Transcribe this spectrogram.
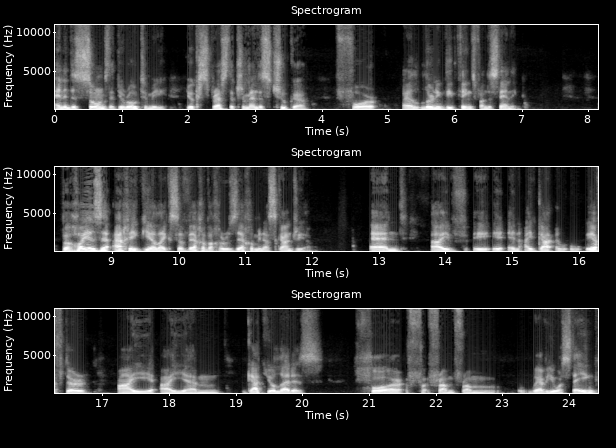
And in the songs that you wrote to me, you expressed a tremendous chuka for uh, learning deep things, for understanding. And I've and I got after I I um, got your letters for, for, from from wherever you were staying.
